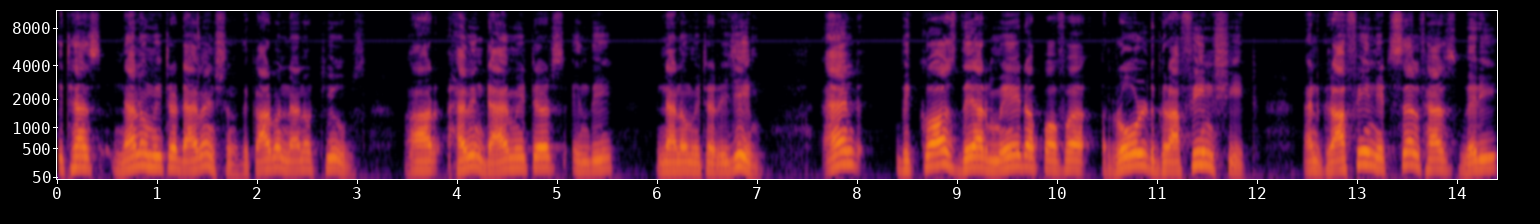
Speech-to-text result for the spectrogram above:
it has nanometer dimensions the carbon nanotubes are having diameters in the nanometer regime and because they are made up of a rolled graphene sheet and graphene itself has very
